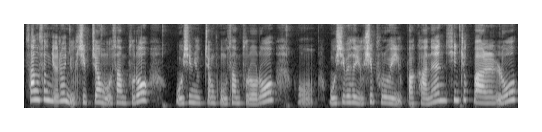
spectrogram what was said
상승률은 60.53%, 56.03%로 어, 50에서 60%에 육박하는 신축발로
